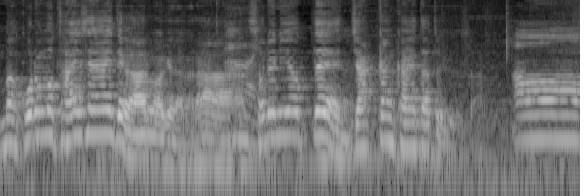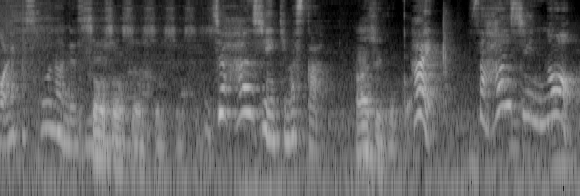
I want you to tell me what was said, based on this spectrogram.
まあこれも対戦相手があるわけだから、はいそれによって若干変えたというさ、ああ、やっぱそうなんですね。そうそうそうそうそうそうじゃあ阪神行きますか。阪神行こうか、はい。さあ阪神の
